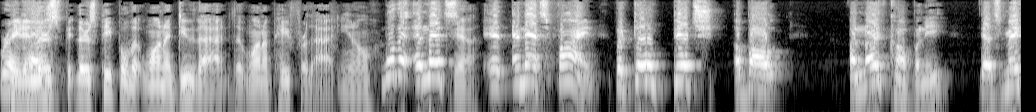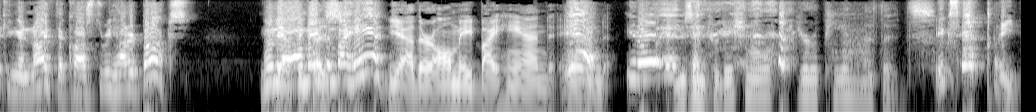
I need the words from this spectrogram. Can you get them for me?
Right, and there's there's people that want to do that, that want to pay for that, you know. Well, that, and that's Yeah. and, and that's fine, but don't bitch about a knife company that's making a knife that costs three hundred bucks when they Yeah, all make them because- by hand. Yeah, they're all made by hand and Yeah, you know, it, using traditional European methods. exactly,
